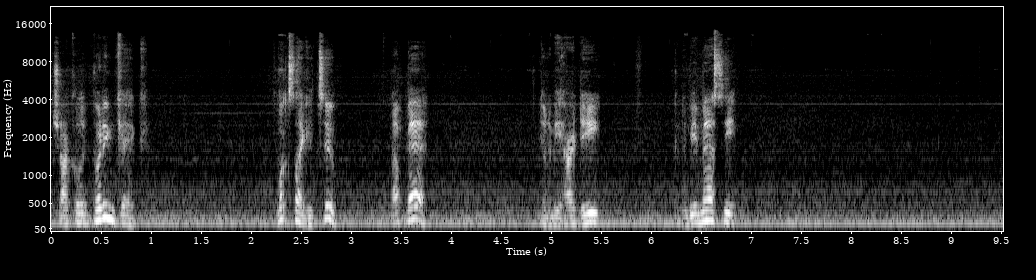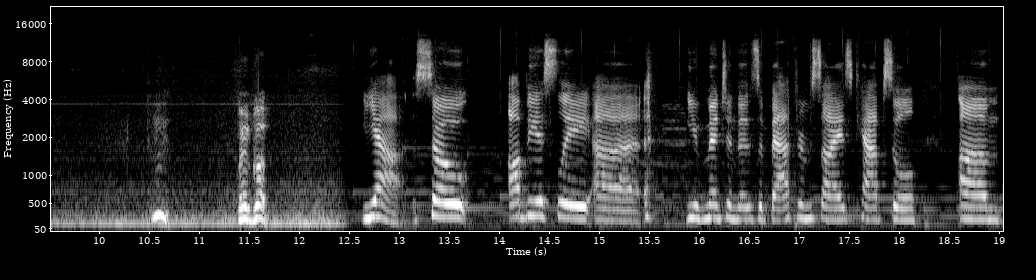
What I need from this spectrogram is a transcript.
chocolate pudding cake. Looks like it too. Not bad. Gonna be hard to eat. Gonna be messy. Hmm. Very good. Yeah. So obviously, uh, you've mentioned there's a bathroom size capsule. Um,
